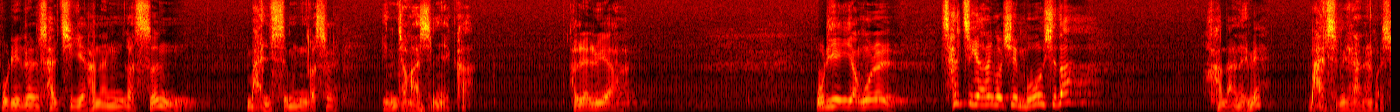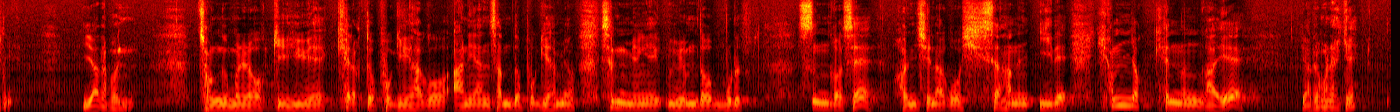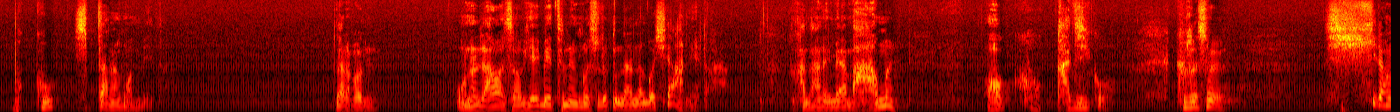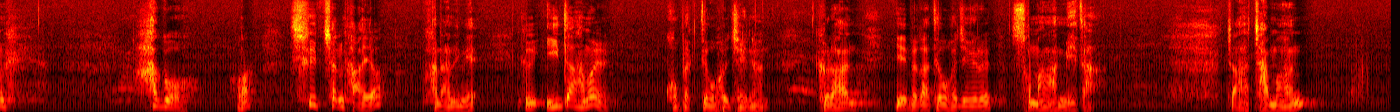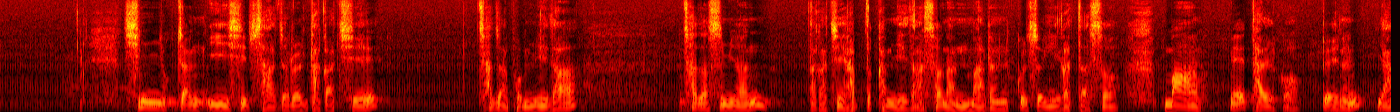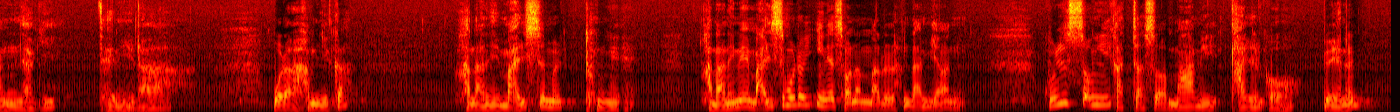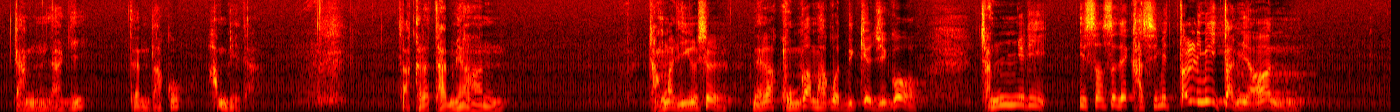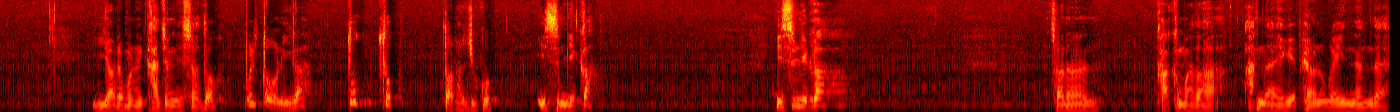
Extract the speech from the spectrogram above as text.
우리를 살찌게 하는 것은 말씀인 것을 인정하십니까? 할렐루야. 우리의 영혼을 살찌게 하는 것이 무엇이다? 하나님의 말씀이라는 것입니다. 여러분, 정금을 얻기 위해 쾌락도 포기하고 안이한 삶도 포기하며 생명의 위험도 무릎 쓴 것에 헌신하고 희생하는 일에 협력했는가에 여러분에게 묻고 싶다는 겁니다. 여러분, 오늘 나와서 예배 드리는 것으로 끝나는 것이 아니라 하나님의 마음을 얻고 가지고 그것을 실행하고 어? 실천하여 하나님의 그 이다함을 고백되어지는 그러한 예배가 되어지기를 소망합니다. 자, 잠언 16장 24절을 다 같이 찾아봅니다. 찾았으면 다 같이 합독합니다. 선한 말은 꿀송이 같아서 마음에 달고 뼈에는 양약이 되니라. 뭐라 합니까? 하나님의 말씀을 통해 하나님의 말씀으로 인해 선한 말을 한다면 꿀송이 같아서 마음이 달고 뼈에는 양약이 된다고 합니다. 자, 그렇다면 정말 이것을 내가 공감하고 느껴지고 전율이 있어서 내 가슴이 떨림이 있다면 여러분 가정에서도 뿔덩이가 뚝뚝 떨어지고 있습니까? 있습니까? 저는 가끔마다 한나에게 배우는 거 있는데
